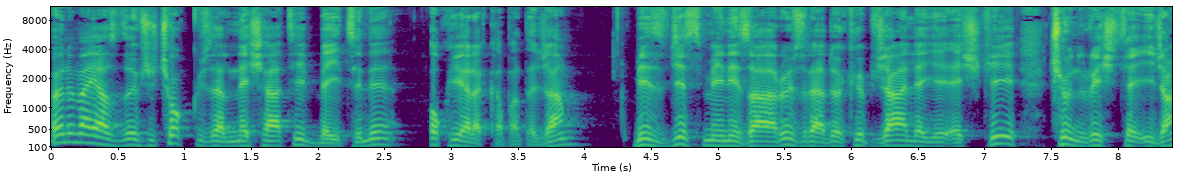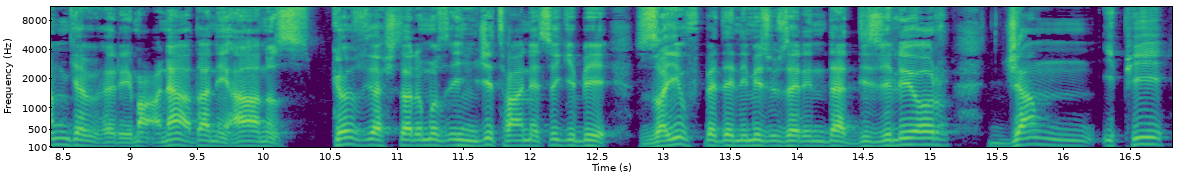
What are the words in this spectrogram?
önüme yazdığım şu çok güzel Neşati beytini okuyarak kapatacağım. Biz cismi nizar üzre döküp jaleyi eşki, çün rişte can gevheri manada nihanız. Gözyaşlarımız inci tanesi gibi zayıf bedenimiz üzerinde diziliyor. Can ipi,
